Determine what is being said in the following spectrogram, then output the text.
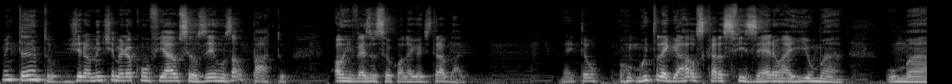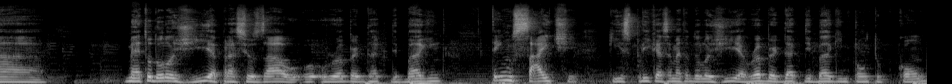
No entanto, geralmente é melhor confiar os seus erros ao pato, ao invés do seu colega de trabalho. Né, então, muito legal, os caras fizeram aí uma, uma metodologia para se usar o, o Rubber Duck Debugging. Tem um site que explica essa metodologia, rubberduckdebugging.com.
